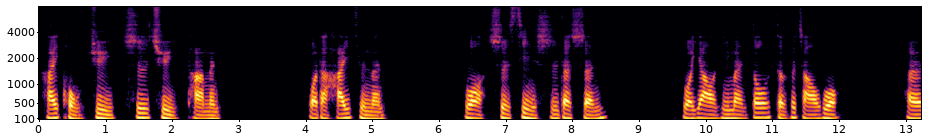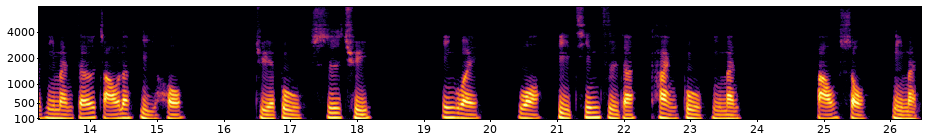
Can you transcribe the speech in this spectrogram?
还恐惧失去他们。我的孩子们，我是信实的神，我要你们都得着我，而你们得着了以后，绝不失去，因为。我必亲自的看顾你们，保守你们，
